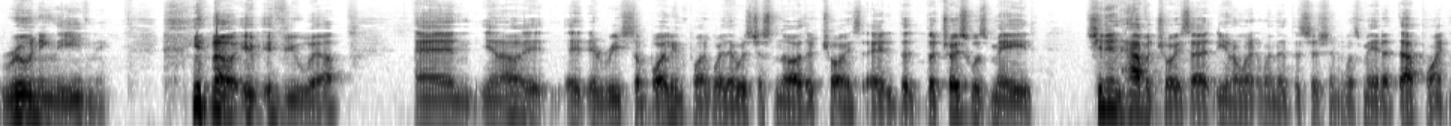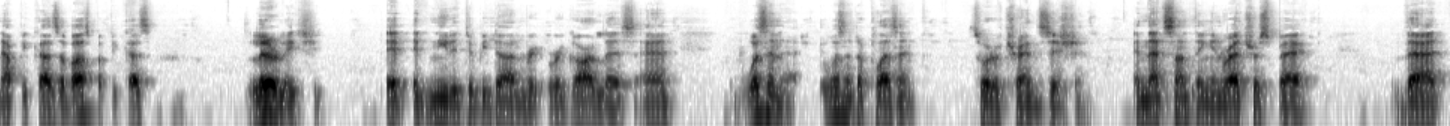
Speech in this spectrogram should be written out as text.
ruining the evening, you know, if, if you will. And you know, it, it, it, reached a boiling point where there was just no other choice. And the the choice was made. She didn't have a choice at you know when, when the decision was made at that point, not because of us, but because literally she it, it needed to be done regardless, and it wasn't it wasn't a pleasant sort of transition. And that's something in retrospect that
